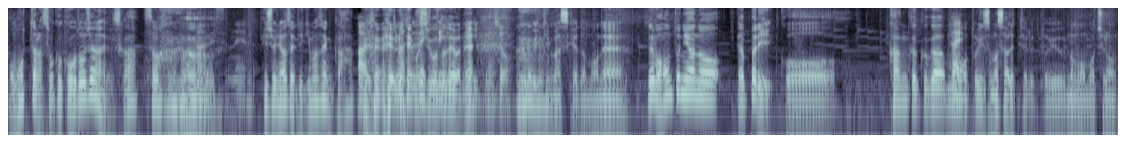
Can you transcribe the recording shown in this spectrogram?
う思ったら即行動じゃないですか？そうなんですよね。一緒に汗できませんか？あ、行きましょ LA う。も仕事ではね。よく行きますけどもね。でも本当にあのやっぱりこう感覚がもはいう研ぎ澄まされてるというのももちろん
